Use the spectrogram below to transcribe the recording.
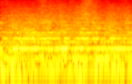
Música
